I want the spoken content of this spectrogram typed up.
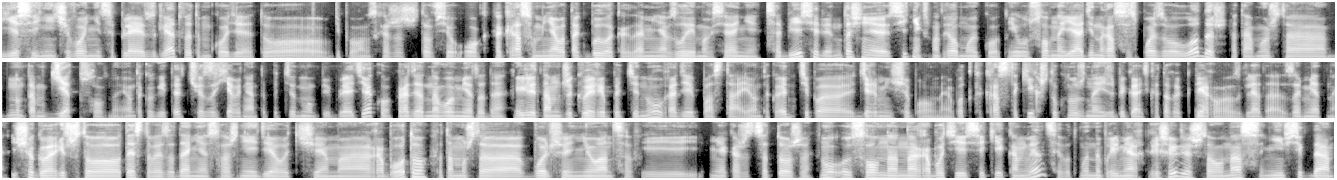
если ничего не цепляет взгляд в этом коде, то типа он скажет, что все ок. Как раз у меня вот так было, когда меня в злые марсиане собесили, ну точнее, Ситник смотрел мой код, и условно я один раз использовал лодыш, потому что, ну там get условно, и он такой говорит, это что за херня, ты подтянул библиотеку ради одного метода, или там jQuery подтянул ради поста, и он такой, это типа дерьмище полное. Вот как раз таких штук нужно избегать, которые к первого взгляда заметны. Еще говорит, что тестовое задание сложнее делать, чем а, работу, потому что больше нюансов, и мне кажется тоже. Ну, условно, на работе есть всякие конвенции. Вот мы, например, решили, что у нас не всегда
